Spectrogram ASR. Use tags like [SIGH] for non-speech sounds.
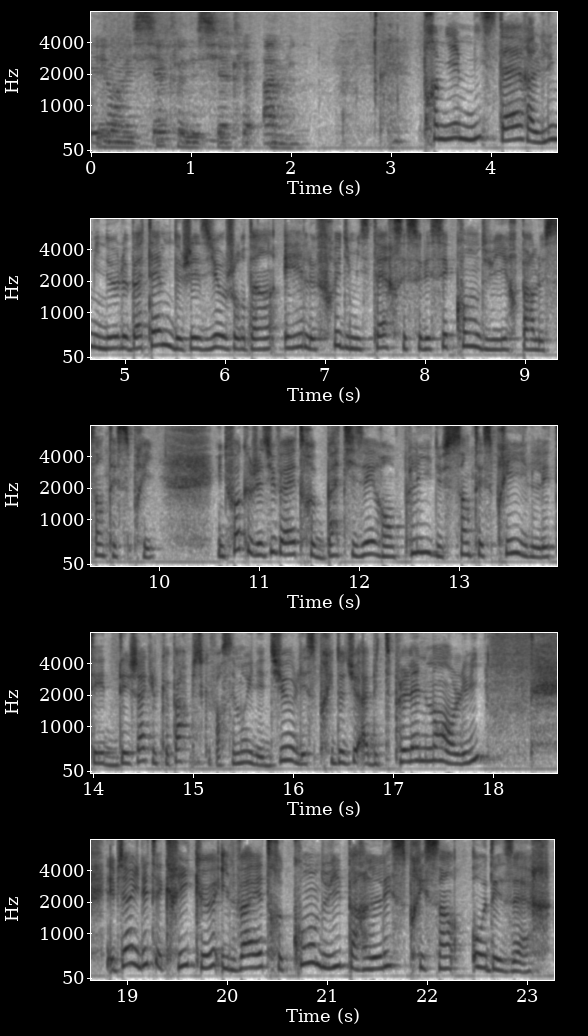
et dans les siècles des siècles. Amen. Premier mystère lumineux, le baptême de Jésus au Jourdain et le fruit du mystère, c'est se laisser conduire par le Saint-Esprit. Une fois que Jésus va être baptisé, rempli du Saint-Esprit, il l'était déjà quelque part puisque forcément il est Dieu, l'Esprit de Dieu habite pleinement en lui. Eh bien, il est écrit qu'il va être conduit par l'Esprit Saint au désert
